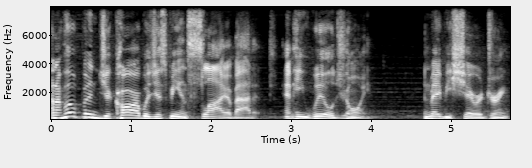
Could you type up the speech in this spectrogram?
And I'm hoping G'Kar was just being sly about it and he will join and maybe share a drink.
